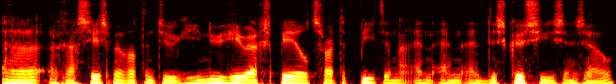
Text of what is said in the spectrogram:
eh, racisme, wat natuurlijk hier nu heel erg speelt, Zwarte Piet en, en, en, eh, discussies en zo.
